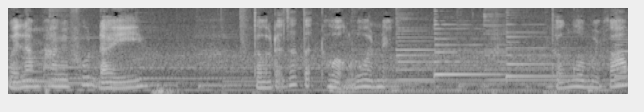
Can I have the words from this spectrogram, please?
15 20 phút đấy tớ đã rất tận hưởng luôn ấy. Tớ ngồi một góc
